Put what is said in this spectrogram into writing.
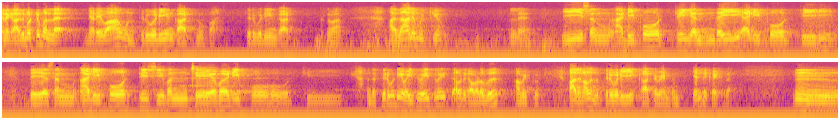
எனக்கு அது மட்டுமல்ல நிறைவாக உன் திருவடியும் காட்டணும்ப்பா திருவடியும் காட்டணும். அதுதானே முக்கியம். இல்ல ஈசன் அடி போற்றி எந்தை அடி போற்றி தேசன் அடி போற்றி சிவன் சேவடி போற்றி. அந்த திருவடியை வைத்து வைத்து வைத்து அவருக்கு அவ்வளவு அமைப்பு. அதனால் அந்த திருவடியை காட்ட வேண்டும் என்று கேட்கிறார். உம்,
